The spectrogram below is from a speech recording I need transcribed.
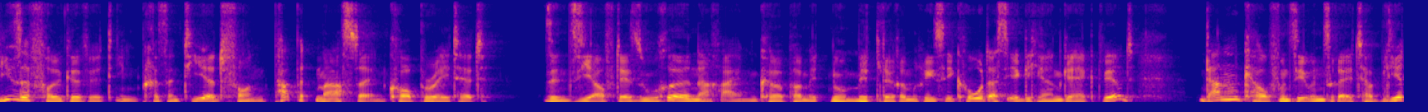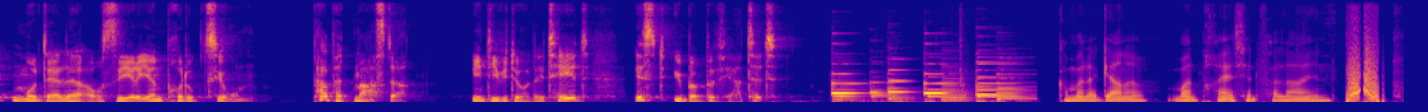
Diese Folge wird Ihnen präsentiert von Puppet Master Incorporated. Sind Sie auf der Suche nach einem Körper mit nur mittlerem Risiko, dass Ihr Gehirn gehackt wird? Dann kaufen Sie unsere etablierten Modelle aus Serienproduktion. Puppet Master. Individualität ist überbewertet. Kann man da gerne mal ein Preischen verleihen.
